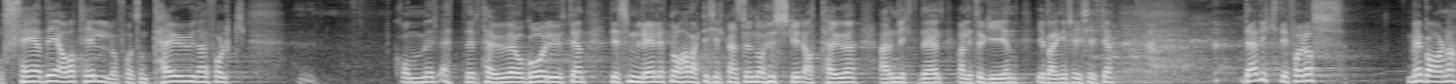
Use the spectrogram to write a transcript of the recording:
å se de av og til, og få et sånt tau der folk kommer etter tauet og går ut igjen. De som ler litt nå, har vært i kirka en stund og husker at tauet er en viktig del av liturgien i Bergen frikirke. Det er viktig for oss med barna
